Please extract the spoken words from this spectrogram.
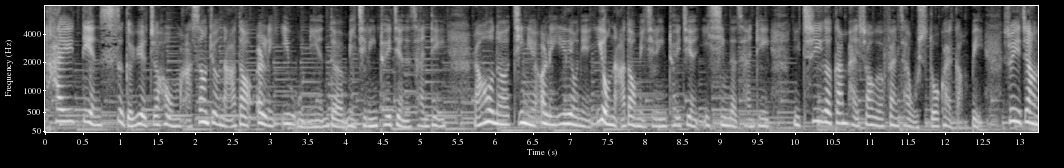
开店四个月之后，马上就拿到二零一五年的米其林推荐的餐厅。然后呢，今年二零一六年又拿到米其林推荐一星的餐厅。你吃一个干排烧鹅饭才五十多块港币，所以这样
